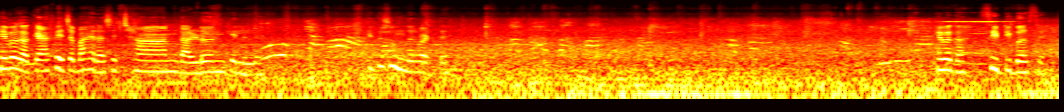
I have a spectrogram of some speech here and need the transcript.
हे बघा कॅफेच्या बाहेर असे छान गार्डन केलेले आहे. किती सुंदर वाटते हे बघा सिटी बस आहे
